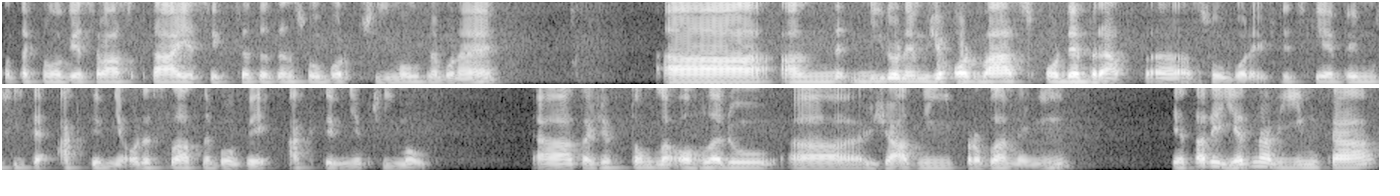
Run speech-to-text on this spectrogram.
ta technologie se vás ptá, jestli chcete ten soubor přijmout nebo ne. A, a nikdo nemůže od vás odebrat a, soubory. Vždycky je vy musíte aktivně odeslat nebo vy aktivně přijmout. A, takže v tomhle ohledu a, žádný problém není. Je tady jedna výjimka,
